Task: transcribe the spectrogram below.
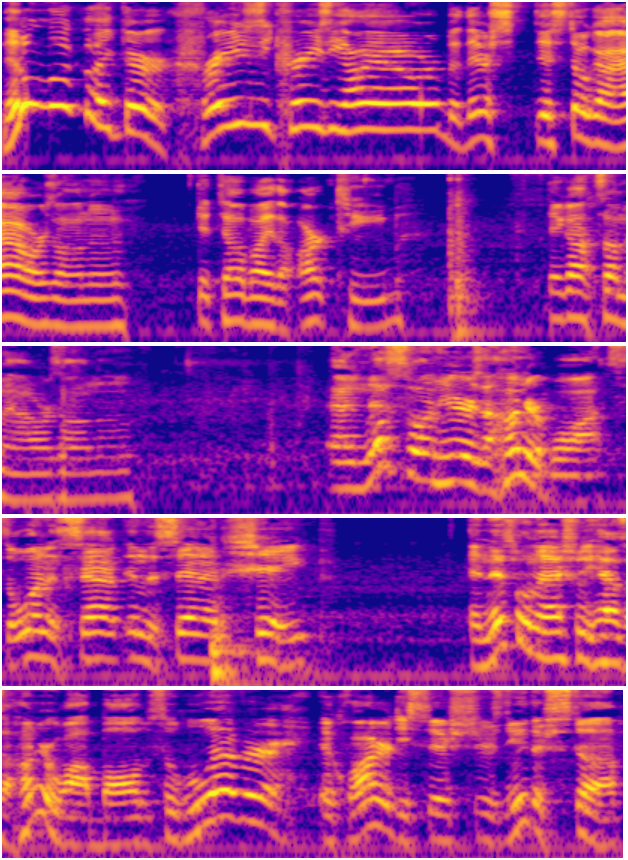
they don't look like they're crazy, crazy high hour, but they're they still got hours on them. You can tell by the arc tube. They got some hours on them. And this one here is 100 watts. The one is sat in the sad shape. And this one actually has a 100 watt bulb. So whoever acquired these fixtures knew their stuff.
